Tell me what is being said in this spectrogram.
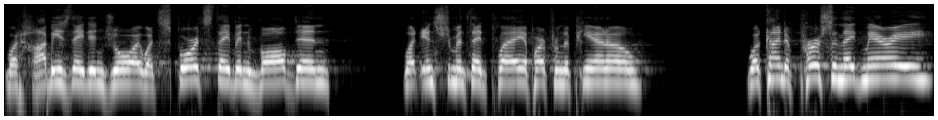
What hobbies they'd enjoy, what sports they'd been involved in, what instrument they'd play apart from the piano, what kind of person they'd marry,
